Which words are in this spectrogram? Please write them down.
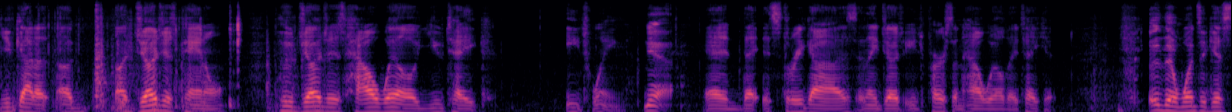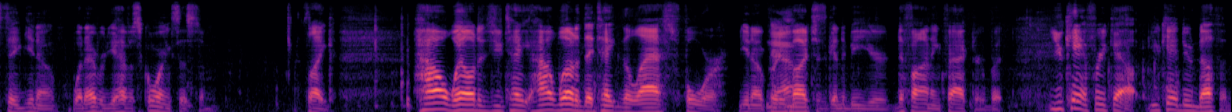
You've got a, a, a judges panel who judges how well you take each wing Yeah. and that it's three guys and they judge each person how well they take it. And then once it gets to, you know, whatever, you have a scoring system. It's like how well did you take? How well did they take the last four? You know, pretty Yeah. much is going to be your defining factor. But you can't freak out. You can't do nothing.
